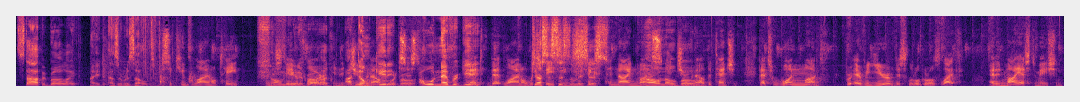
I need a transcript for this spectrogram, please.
Stop it, bro. Like, as a result. prosecute Lionel Tate I in the don't state get of it, bro. Florida I- in the I don't juvenile get it, bro. system I will never get meant it. that Lionel was Justice facing system is six just- to nine months know, in bro. juvenile detention. That's one month for every year of this little girl's life. And in my estimation,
